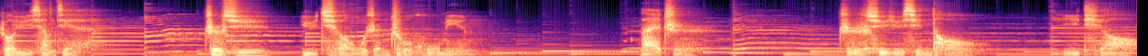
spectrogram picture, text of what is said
若欲相见。只需于悄无人处呼名，乃至只需于心头一跳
